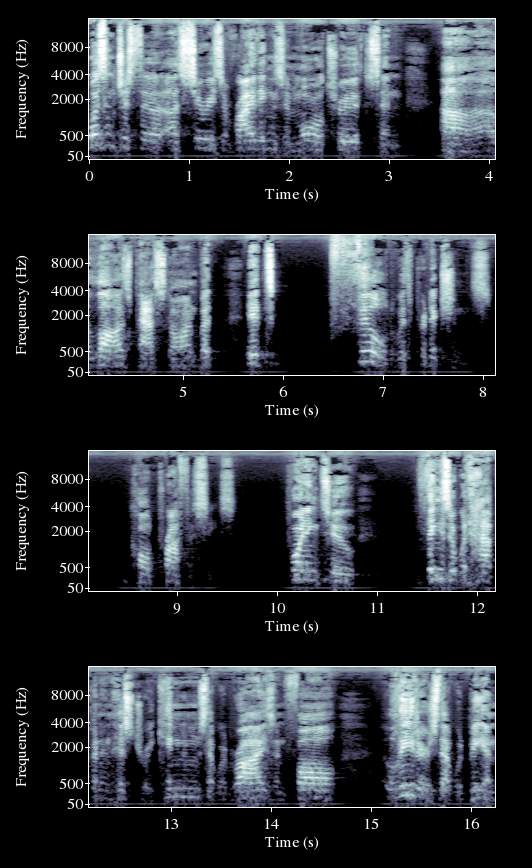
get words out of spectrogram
wasn't just a, a series of writings and moral truths and uh, laws passed on, but it's filled with predictions called prophecies, pointing to things that would happen in history, kingdoms that would rise and fall, leaders that would be in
